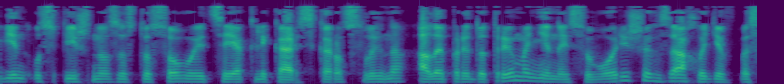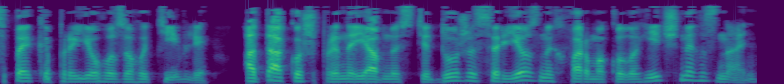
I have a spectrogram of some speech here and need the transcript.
він успішно застосовується як лікарська рослина, але при дотриманні найсуворіших заходів безпеки при його заготівлі, а також при наявності дуже серйозних фармакологічних знань.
